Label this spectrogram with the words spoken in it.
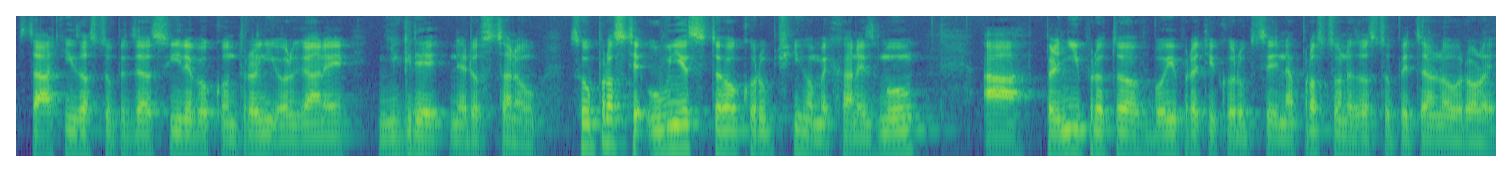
státní zastupitelství nebo kontrolní orgány nikdy nedostanou. Jsou prostě uvnitř toho korupčního mechanismu a plní proto v boji proti korupci naprosto nezastupitelnou roli.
